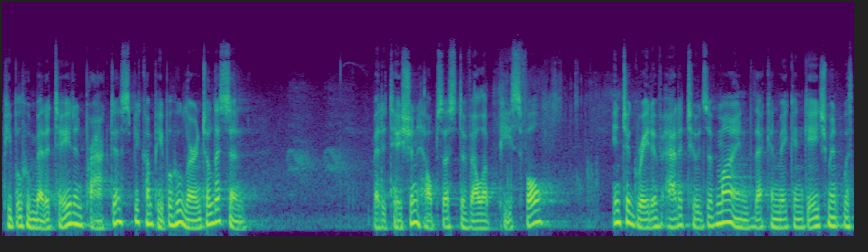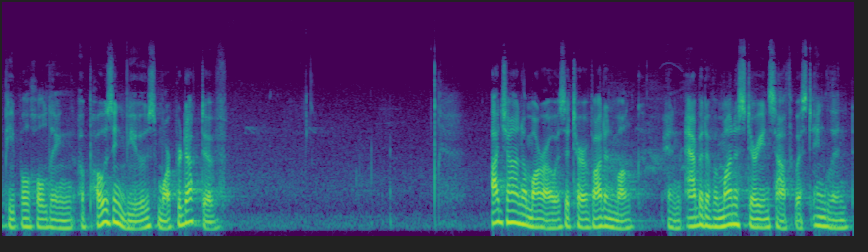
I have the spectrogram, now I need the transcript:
People who meditate and practice become people who learn to listen. Meditation helps us develop peaceful, integrative attitudes of mind that can make engagement with people holding opposing views more productive. Ajahn Amaro is a Theravadan monk and abbot of a monastery in southwest England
